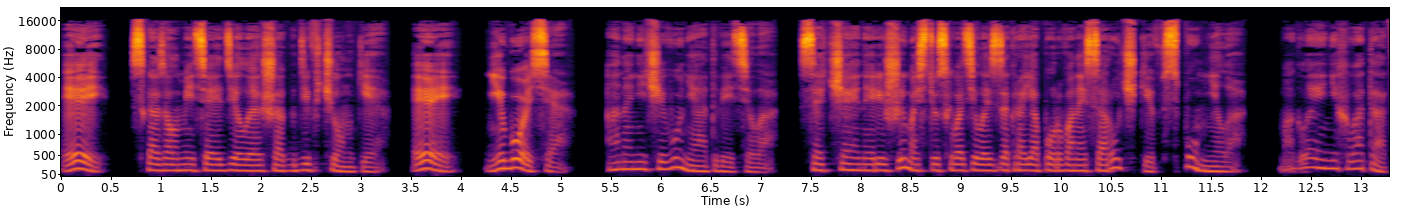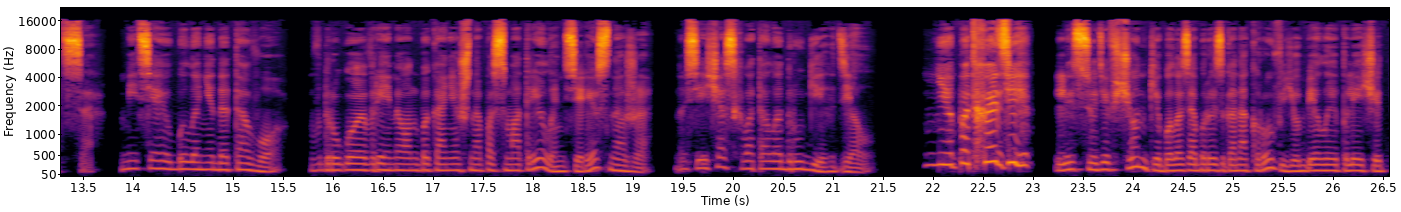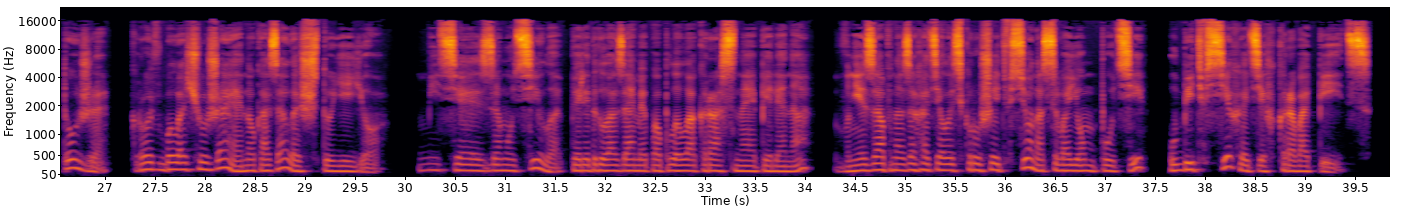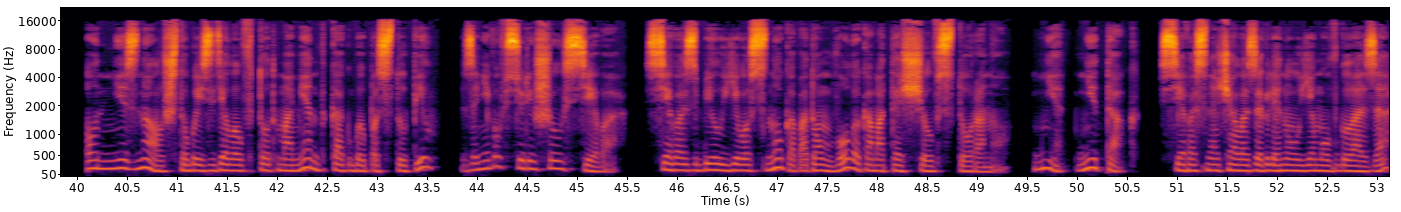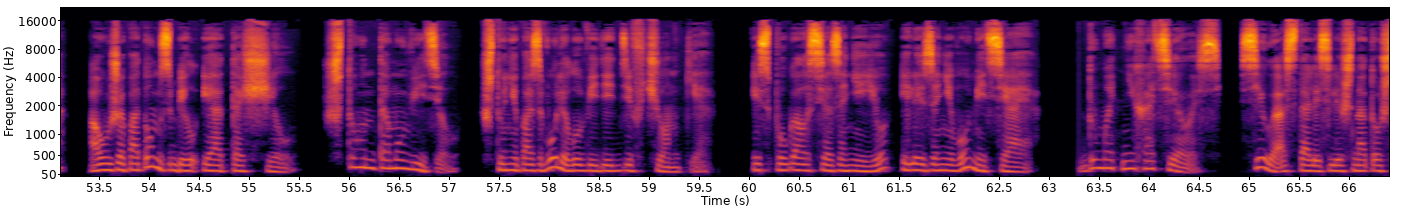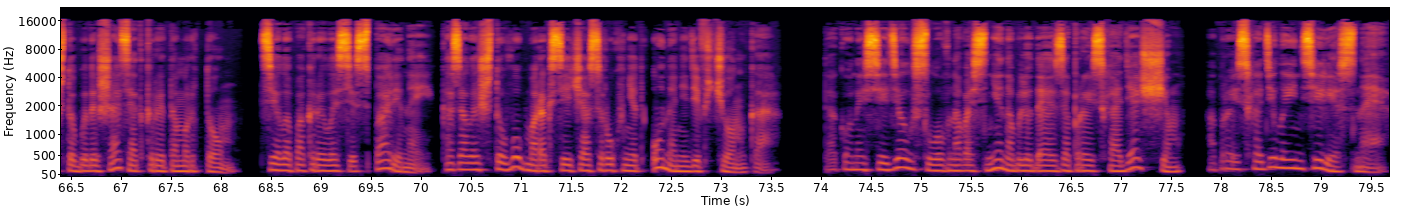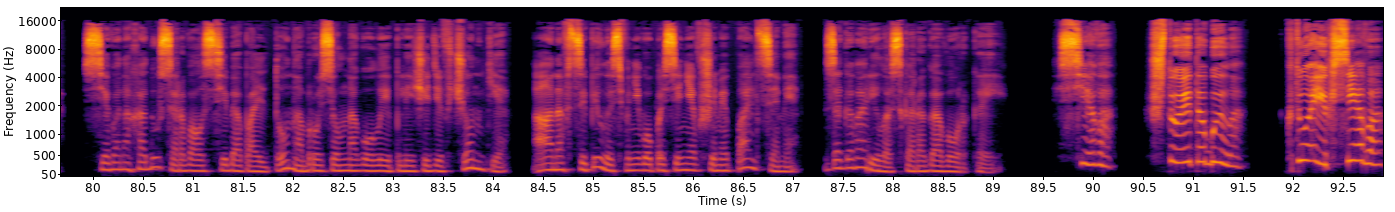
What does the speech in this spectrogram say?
«Эй!» — сказал Митя, делая шаг к девчонке. «Эй, не бойся!» Она ничего не ответила. С отчаянной решимостью схватилась за края порванной сорочки, вспомнила. Могла и не хвататься. Митяю было не до того. В другое время он бы, конечно, посмотрел, интересно же, но сейчас хватало других дел. «Не подходи!» Лицо девчонки было забрызгано кровью, белые плечи тоже. Кровь была чужая, но казалось, что ее. Митяя замутила, перед глазами поплыла красная пелена, Внезапно захотелось крушить все на своем пути, убить всех этих кровопийц. Он не знал, что бы сделал в тот момент, как бы поступил, за него все решил Сева. Сева сбил его с ног, а потом волоком оттащил в сторону. Нет, не так. Сева сначала заглянул ему в глаза, а уже потом сбил и оттащил. Что он там увидел? Что не позволил увидеть девчонке? Испугался за нее или за него Митяя? Думать не хотелось. Силы остались лишь на то, чтобы дышать открытым ртом. Тело покрылось испариной. Казалось, что в обморок сейчас рухнет он, а не девчонка. Так он и сидел, словно во сне, наблюдая за происходящим, а происходило интересное. Сева на ходу сорвал с себя пальто, набросил на голые плечи девчонки, а она вцепилась в него посиневшими пальцами, заговорила скороговоркой. «Сева, что это было? Кто их, Сева?»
